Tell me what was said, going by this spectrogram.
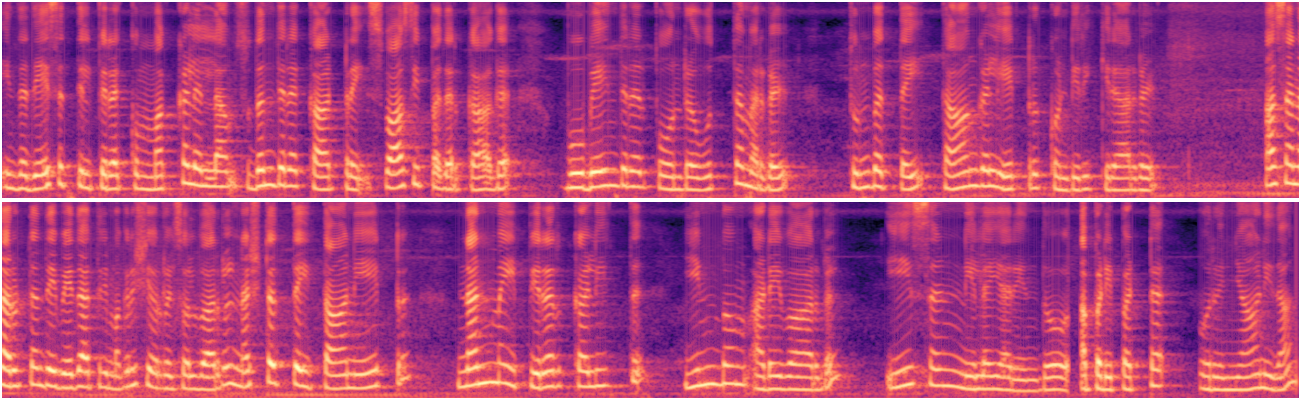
இந்த தேசத்தில் பிறக்கும் மக்களெல்லாம் சுதந்திர காற்றை சுவாசிப்பதற்காக பூபேந்திரர் போன்ற உத்தமர்கள் துன்பத்தை தாங்கள் ஏற்றுக்கொண்டிருக்கிறார்கள். ஆசான் அருட்தந்தை வேதாத்ரி மகரிஷி அவர்கள் சொல்வார்கள் நஷ்டத்தை தானேற்று நன்மை பிறர்கழித்து இன்பம் அடைவார்கள் ஈசன் நிலை அப்படிப்பட்ட ஒரு ஞானிதான்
